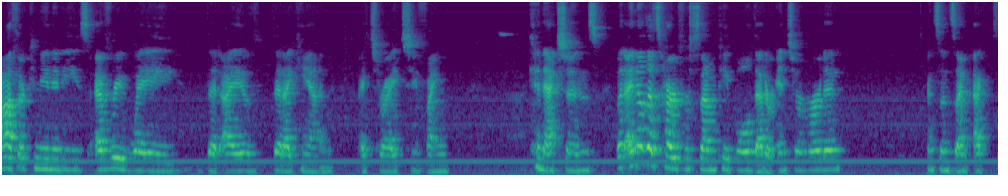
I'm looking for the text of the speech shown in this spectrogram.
author communities, every way that I have that I can. I try to find connections, but I know that's hard for some people that are introverted. And since I'm ex-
